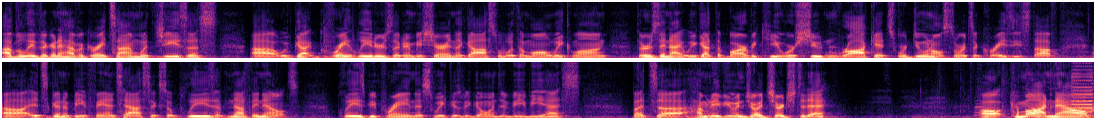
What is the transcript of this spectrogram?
I believe they're going to have a great time with Jesus. Uh, we've got great leaders that are going to be sharing the gospel with them all week long. Thursday night, we've got the barbecue. We're shooting rockets. We're doing all sorts of crazy stuff. Uh, it's going to be fantastic. So please, if nothing else, please be praying this week as we go into VBS. But uh, how many of you enjoyed church today? Oh, come on now.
